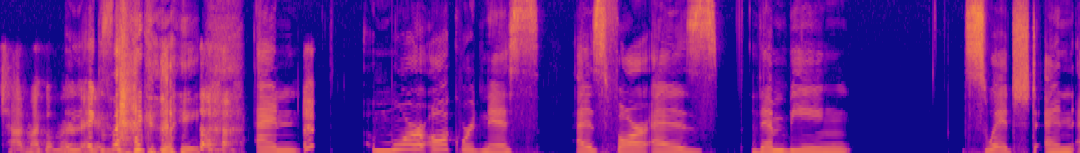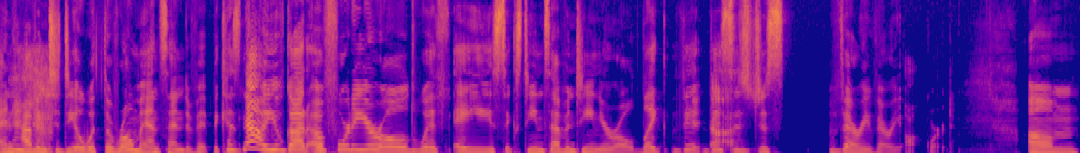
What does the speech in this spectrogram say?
Chad Michael Murray. Exactly. and more awkwardness as far as them being switched and and having to deal with the romance end of it because now you've got a 40 year old with a 16 17 year old like th- yeah. this is just very very awkward um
